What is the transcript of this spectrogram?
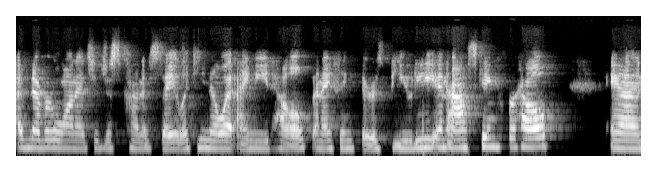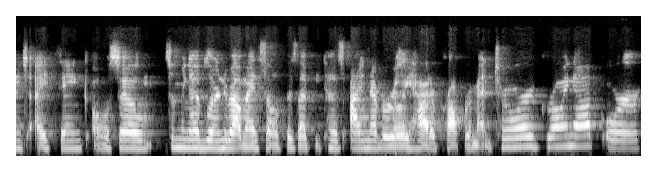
I've never wanted to just kind of say, like, you know what, I need help. And I think there's beauty in asking for help. And I think also something I've learned about myself is that because I never really had a proper mentor growing up or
